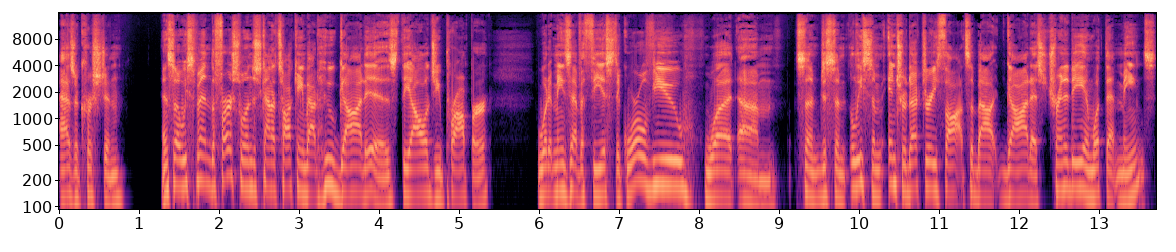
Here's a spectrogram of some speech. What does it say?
as a Christian. And so we spent the first one just kind of talking about who God is, theology proper, what it means to have a theistic worldview, what um, some just some at least some introductory thoughts about God as Trinity and what that means.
